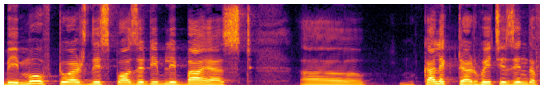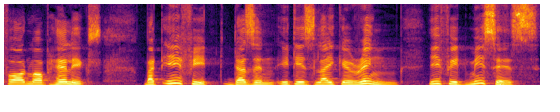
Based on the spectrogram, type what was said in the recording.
be moved towards this positively biased uh, collector which is in the form of helix. But if it does not it is like a ring if it misses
